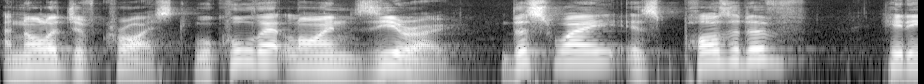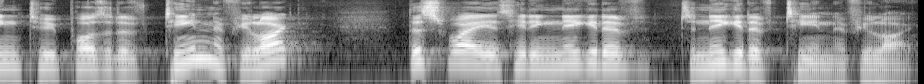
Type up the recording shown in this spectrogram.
a knowledge of Christ. We'll call that line zero. This way is positive, heading to positive 10, if you like. This way is heading negative to negative 10, if you like.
